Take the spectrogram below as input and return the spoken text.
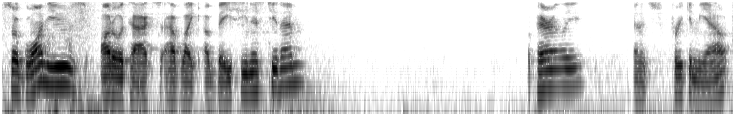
So Guan Yu's auto attacks have like a basiness to them. Apparently. And it's freaking me out.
